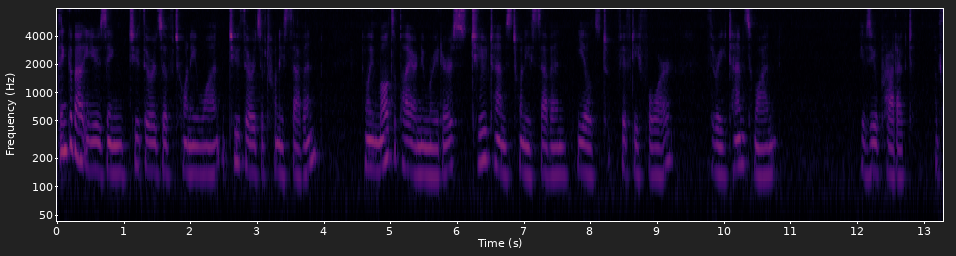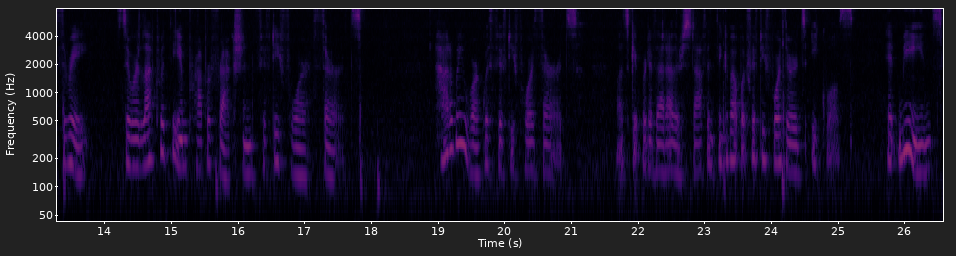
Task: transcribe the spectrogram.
think about using 2 thirds of 21, 2 thirds of 27, and we multiply our numerators, 2 times 27 yields 54, 3 times 1 gives you a product of 3. So we're left with the improper fraction 54 thirds. How do we work with 54 thirds? Let's get rid of that other stuff and think about what 54 thirds equals. It means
